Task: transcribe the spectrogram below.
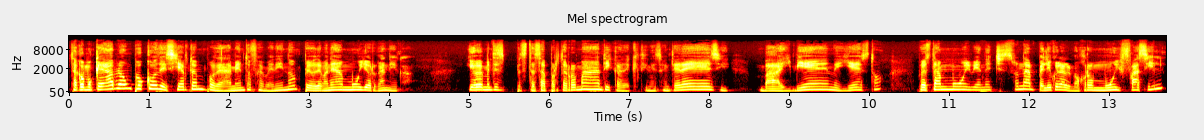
O sea, como que habla un poco de cierto empoderamiento femenino, pero de manera muy orgánica. Y obviamente es- pues, está esa parte romántica de que tiene su interés y va y viene y esto. Pero está muy bien hecha. Es una película a lo mejor muy fácil,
